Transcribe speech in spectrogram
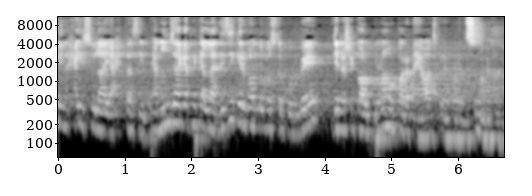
মিন হাইসুলা ইয়াহতাসিব। এমন জায়গা থেকে আল্লাহ রিজিকের বন্দোবস্ত করবে যেটা সে কল্পনাও করে নাই আওয়াজ করে পড়েন সুবহানাল্লাহ।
